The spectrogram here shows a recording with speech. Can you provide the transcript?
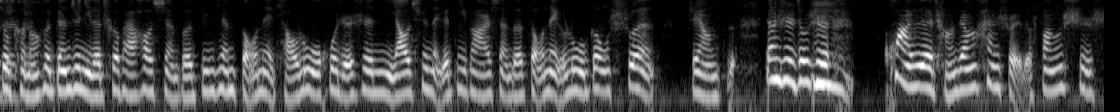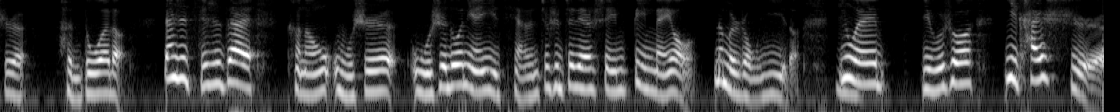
就可能会根据你的车牌号选择今天走哪条路，或者是你要去哪个地方而选择走哪个路更顺这样子。但是就是嗯跨越长江汉水的方式是很多的。但是其实，在可能五十五十多年以前，就是这件事情并没有那么容易的，因为比如说一开始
